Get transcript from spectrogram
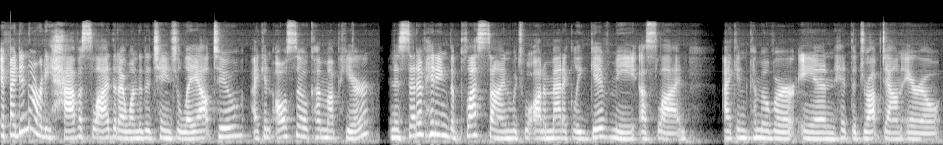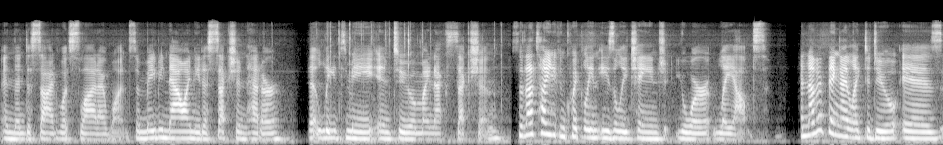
If I didn't already have a slide that I wanted to change the layout to, I can also come up here and instead of hitting the plus sign, which will automatically give me a slide, I can come over and hit the drop down arrow and then decide what slide I want. So maybe now I need a section header that leads me into my next section. So that's how you can quickly and easily change your layouts. Another thing I like to do is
